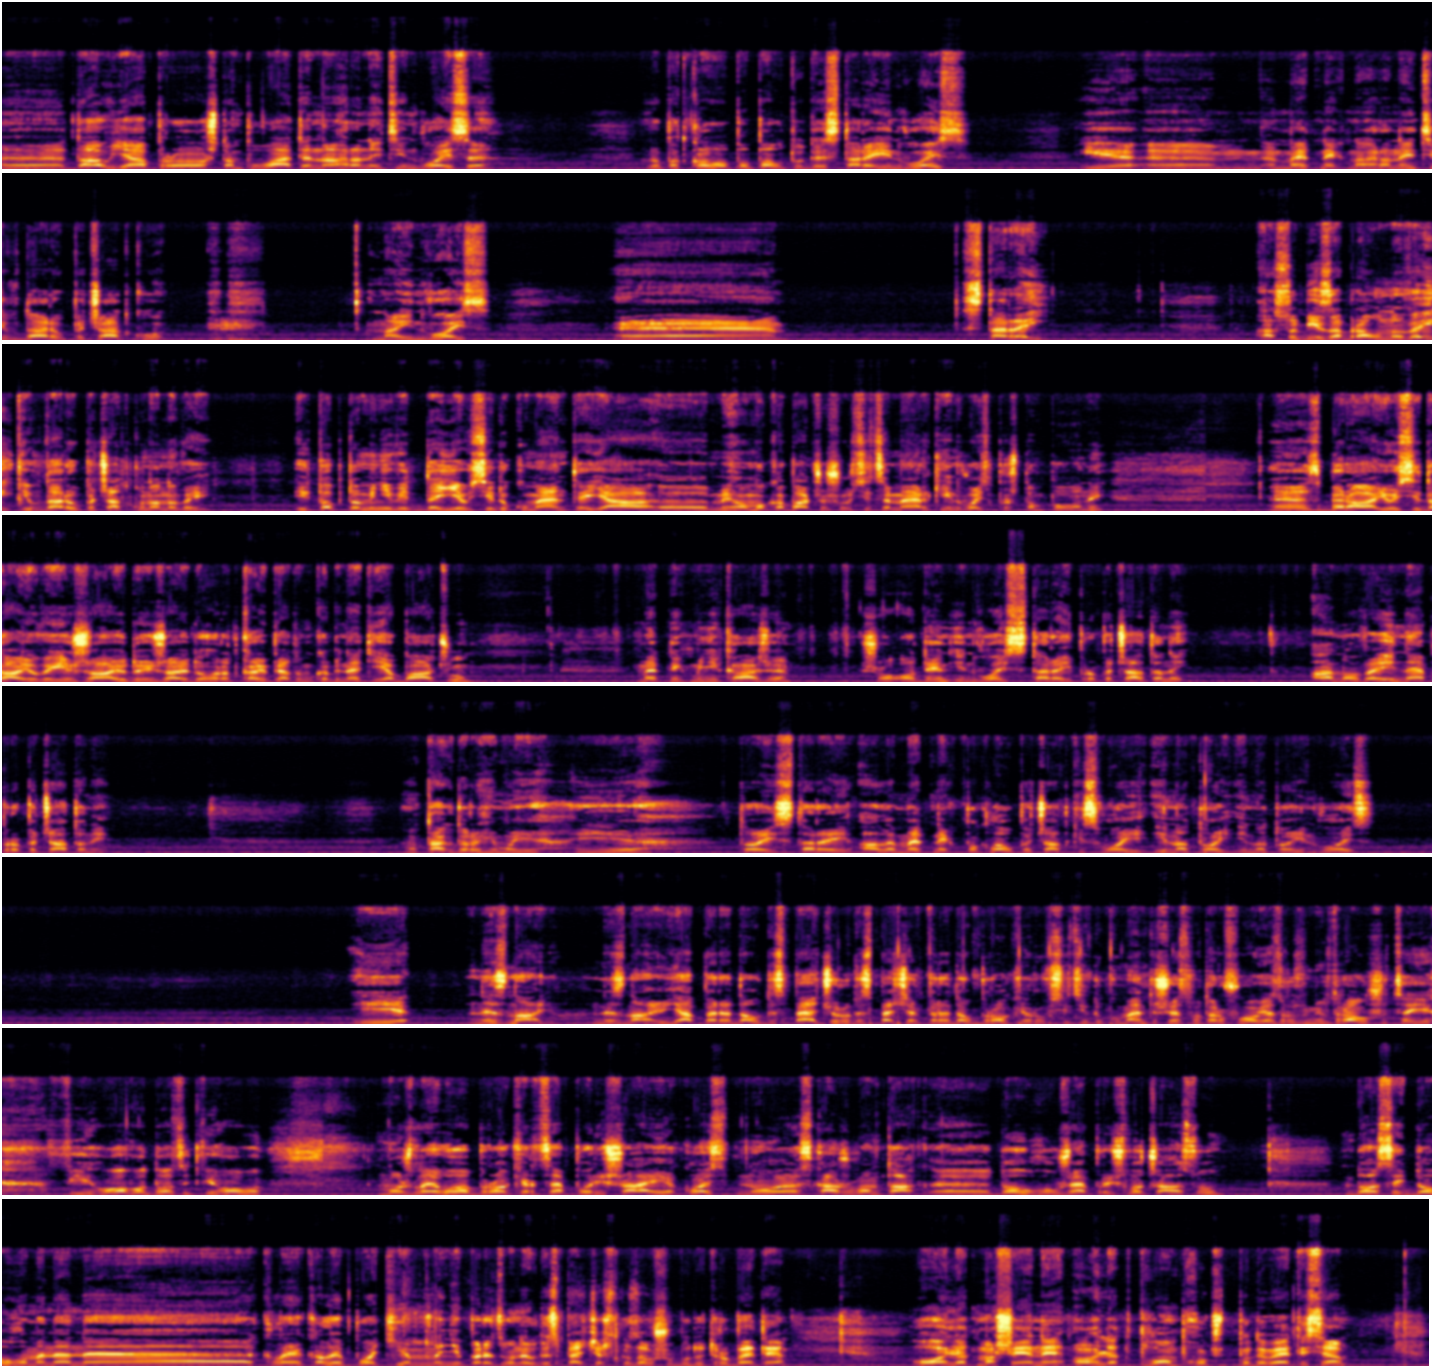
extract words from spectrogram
е, дав я проштампувати на границі інвойси. Випадково попав туди старий інвойс, і е, митник на границі вдарив печатку на інвойс е, старий, а собі забрав новий і вдарив печатку на новий. І тобто мені віддає всі документи. Я е, мигомока бачу, що всі це мерки, інвойс проштампований. Е, збираю, сідаю, виїжджаю, доїжджаю до городка і в п'ятому кабінеті я бачу. Митник мені каже, що один інвойс старий пропечатаний, а новий не пропечатаний. Отак, дорогі мої. І той старий, але митник поклав печатки свої і на той, і на той інвойс. І не знаю, не знаю. Я передав диспетчеру, диспетчер передав брокеру всі ці документи, що я сфотографував. Я зрозумів зразу, що це їх фігово, досить фігово. Можливо, брокер це порішає якось. Ну, скажу вам так, е, довго вже прийшло часу. Досить довго мене не кликали. Потім мені передзвонив диспетчер, сказав, що будуть робити огляд машини, огляд пломб, хочуть подивитися.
